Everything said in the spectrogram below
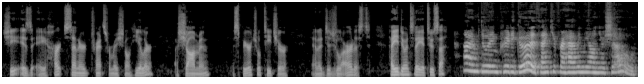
She is a heart centered transformational healer, a shaman, a spiritual teacher, and a digital artist. How you doing today, Atusa? I'm doing pretty good. Thank you for having me on your show.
